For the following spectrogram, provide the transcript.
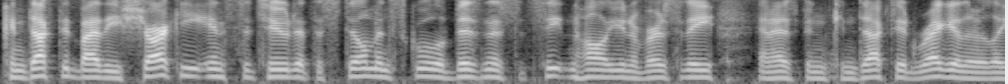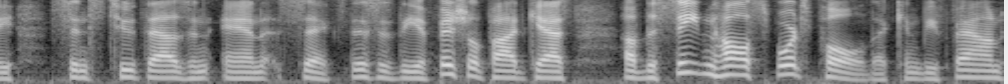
conducted by the Sharkey Institute at the Stillman School of Business at Seton Hall University, and has been conducted regularly since 2006. This is the official podcast of the Seton Hall Sports Poll that can be found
